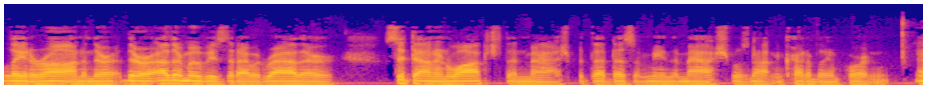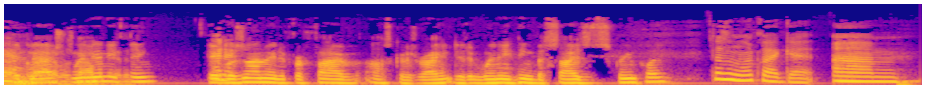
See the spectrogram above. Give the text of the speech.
later on. And there there are other movies that I would rather sit down and watch than MASH, but that doesn't mean that MASH was not incredibly important. Yeah. I'm Did glad it MASH was win nominated. anything? It- was nominated for five Oscars, right? Did it win anything besides screenplay? Doesn't look like it. Um,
